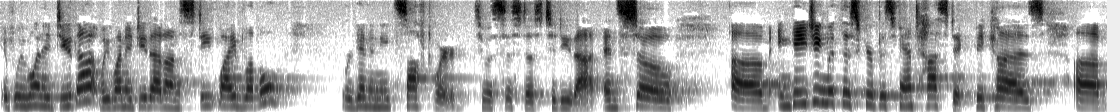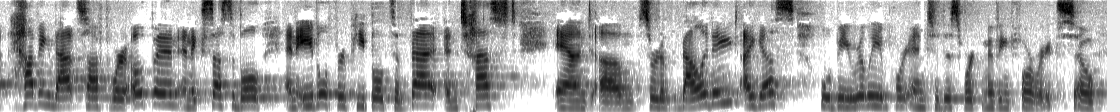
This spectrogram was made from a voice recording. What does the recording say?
If we want to do that, we want to do that on a statewide level we're going to need software to assist us to do that. And so um, engaging with this group is fantastic because um, having that software open and accessible and able for people to vet and test and um, sort of validate, I guess, will be really important to this work moving forward. So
